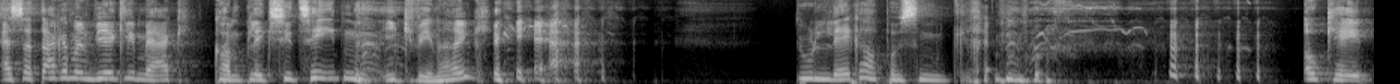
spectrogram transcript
altså, der kan man virkelig mærke kompleksiteten i kvinder, ikke? ja. Du er lækker på sådan en grim måde. Okay,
